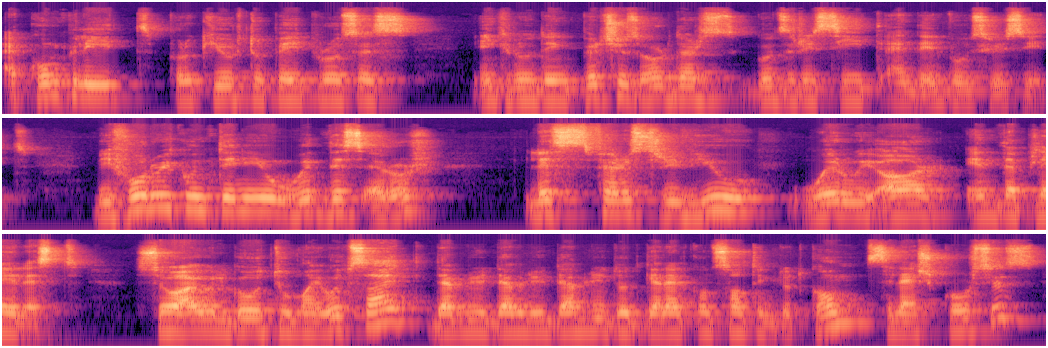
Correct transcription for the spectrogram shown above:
a complete procure to pay process, including purchase orders, goods receipt, and invoice receipt. Before we continue with this error, let's first review where we are in the playlist. So I will go to my website, www.galalconsulting.com slash courses.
